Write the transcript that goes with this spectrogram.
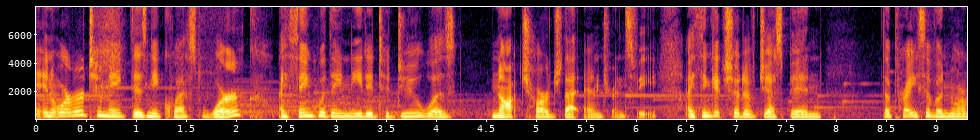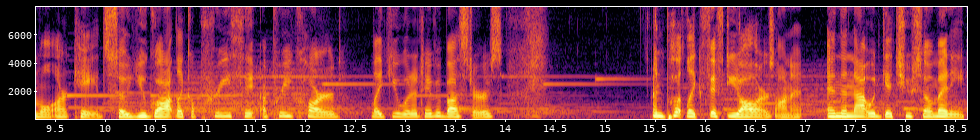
in order to make Disney Quest work, I think what they needed to do was not charge that entrance fee. I think it should have just been the price of a normal arcade. So you got like a pre a pre card like you would at Dave and Buster's and put like $50 on it. And then that would get you so many.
